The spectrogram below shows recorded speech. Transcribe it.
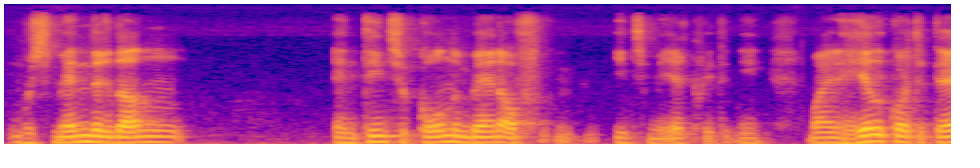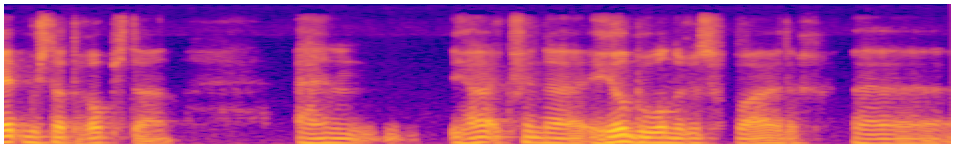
moest minder dan in 10 seconden bijna, of iets meer, ik weet het niet. Maar in een heel korte tijd moest dat erop staan. En ja, ik vind dat heel bewonderenswaardig. Uh,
